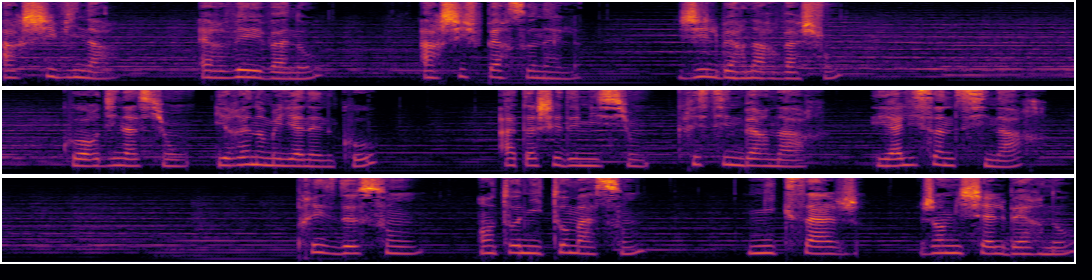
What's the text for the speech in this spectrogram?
Archivina, Hervé Evano. Archives personnelles, Gilles Bernard Vachon. Coordination Irène Omelianenko. Attaché d'émission Christine Bernard et Alison Sinard. Prise de son Anthony Thomasson. Mixage Jean-Michel Bernot.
